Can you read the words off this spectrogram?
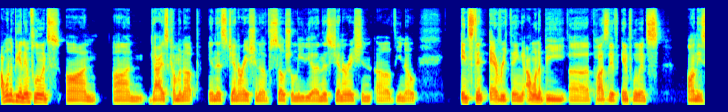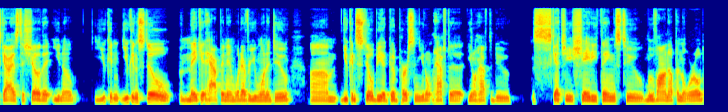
I want to be an influence on on guys coming up in this generation of social media and this generation of you know instant everything. I want to be a positive influence on these guys to show that you know you can you can still make it happen in whatever you want to do. Um, you can still be a good person. You don't have to you don't have to do sketchy shady things to move on up in the world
